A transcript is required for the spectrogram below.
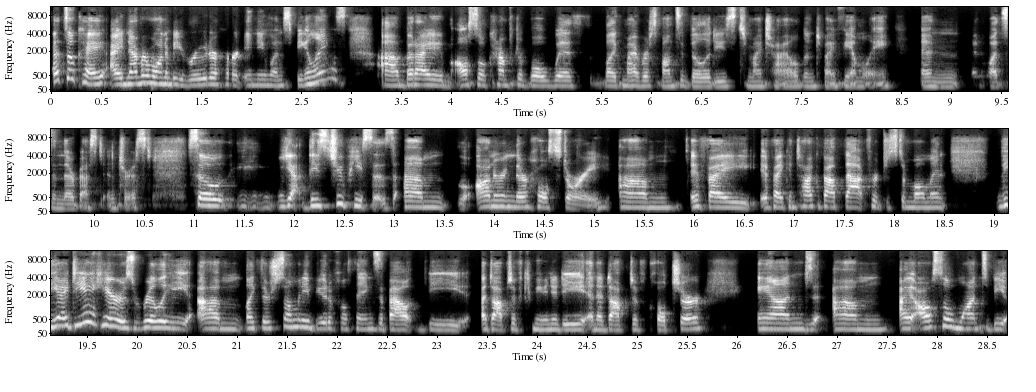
that's okay. I never want to be rude or hurt anyone's feelings uh, but i'm also comfortable with like my responsibilities to my child and to my family and, and what's in their best interest. So yeah, these two pieces, um, honoring their whole story. Um, if I if I can talk about that for just a moment, the idea here is really um, like there's so many beautiful things about the adoptive community and adoptive culture and um, I also want to be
